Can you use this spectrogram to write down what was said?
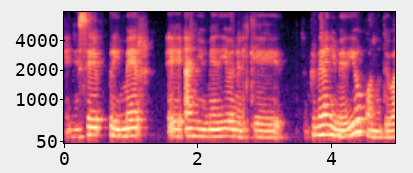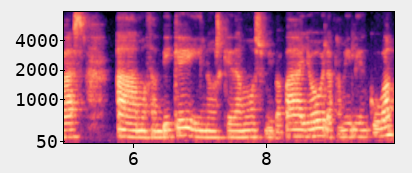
en ese primer eh, año y medio en el que, primer año y medio, cuando te vas a Mozambique y nos quedamos mi papá, yo, la familia en Cuba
